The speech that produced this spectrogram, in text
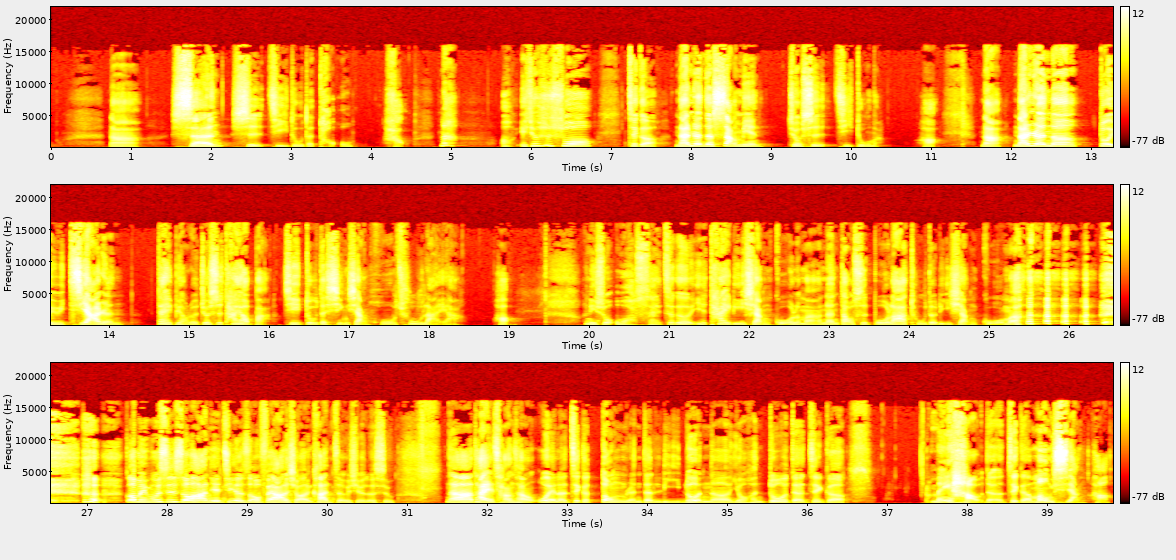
那神是基督的头，好，那哦，也就是说，这个男人的上面。就是基督嘛，好，那男人呢，对于家人代表了，就是他要把基督的形象活出来啊。好，你说哇塞，这个也太理想国了嘛？难道是柏拉图的理想国吗？光明牧师说，他年轻的时候非常喜欢看哲学的书，那他也常常为了这个动人的理论呢，有很多的这个。美好的这个梦想，哈，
